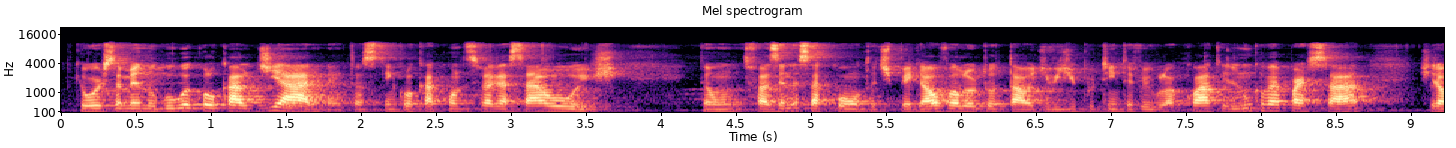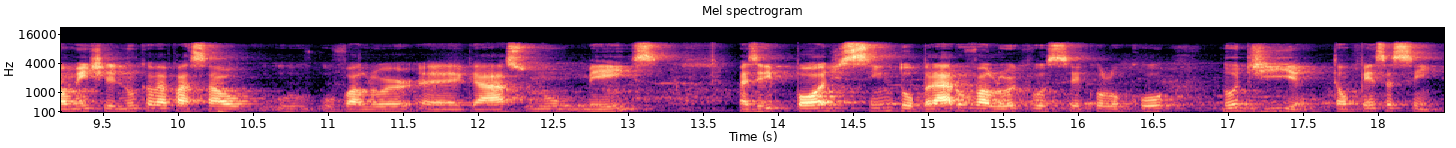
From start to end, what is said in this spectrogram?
porque o orçamento no Google é colocado diário, né? então você tem que colocar quanto você vai gastar hoje. Então, fazendo essa conta de pegar o valor total e dividir por 30,4, ele nunca vai passar, geralmente ele nunca vai passar o, o, o valor é, gasto no mês, mas ele pode sim dobrar o valor que você colocou no dia. Então, pensa assim,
